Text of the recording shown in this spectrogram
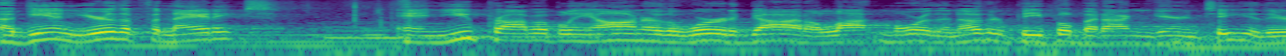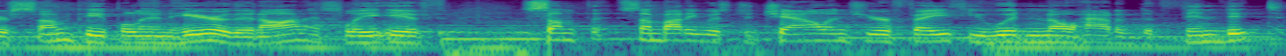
Again, you're the fanatics, and you probably honor the Word of God a lot more than other people, but I can guarantee you there's some people in here that honestly, if something, somebody was to challenge your faith, you wouldn't know how to defend it.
